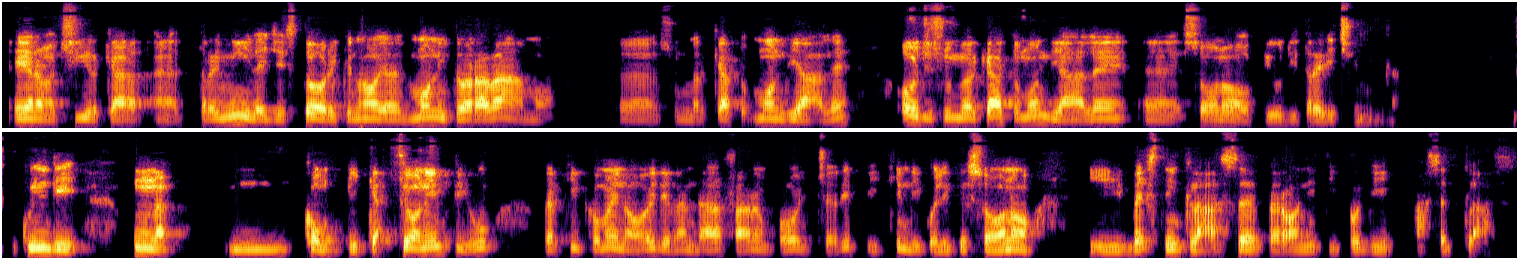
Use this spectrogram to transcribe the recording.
erano circa eh, 3.000 gestori che noi monitoravamo eh, sul mercato mondiale, oggi sul mercato mondiale eh, sono più di 13.000. Quindi una complicazione in più per chi come noi deve andare a fare un po' il cherry picking di quelli che sono i best in class per ogni tipo di asset class.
